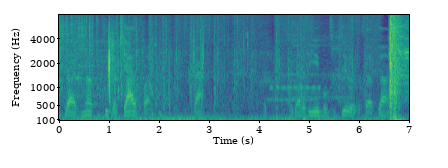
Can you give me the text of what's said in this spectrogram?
Thumb to complete data collection. Crap. But I gotta be able to do it without dying.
